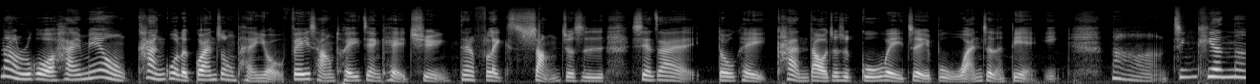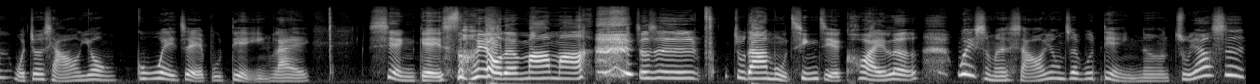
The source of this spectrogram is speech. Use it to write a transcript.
那如果还没有看过的观众朋友，非常推荐可以去 Netflix 上，就是现在。都可以看到，就是《孤味》这一部完整的电影。那今天呢，我就想要用《孤味》这一部电影来献给所有的妈妈，就是祝大家母亲节快乐。为什么想要用这部电影呢？主要是。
